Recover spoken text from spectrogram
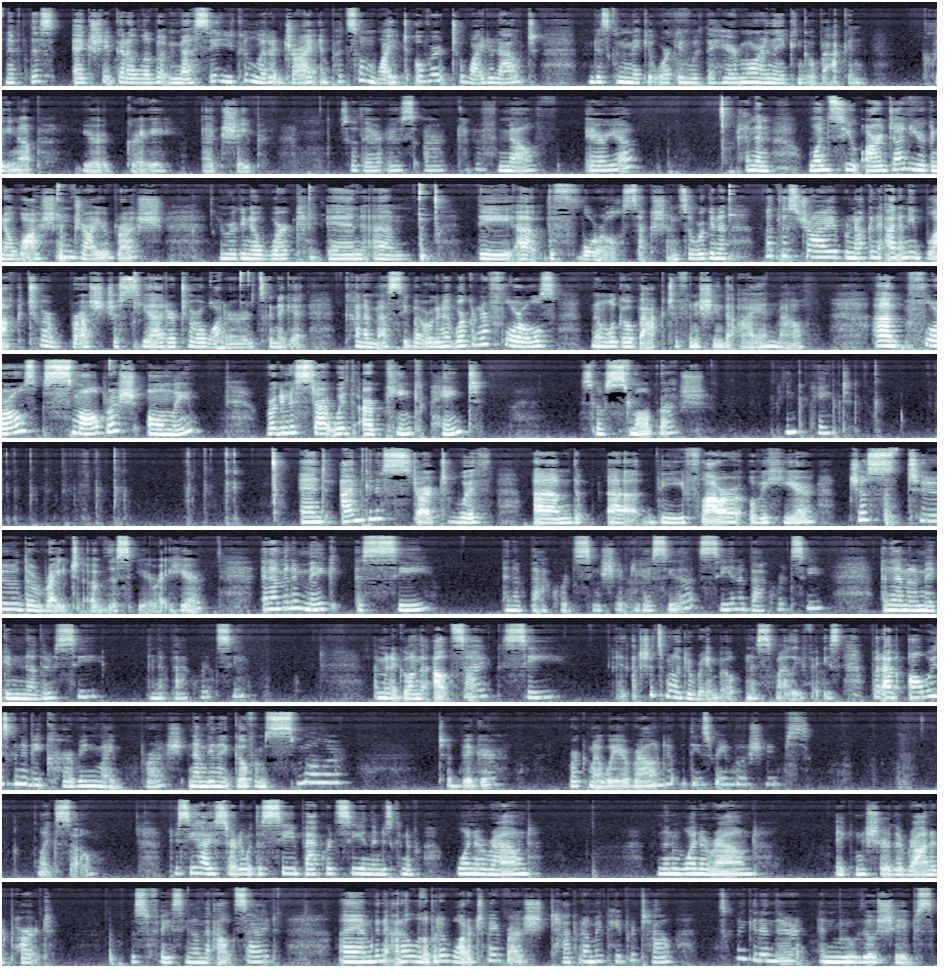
And if this egg shape got a little bit messy, you can let it dry and put some white over it to white it out. I'm just gonna make it work in with the hair more and then you can go back and clean up your gray egg shape. So there is our kind of mouth area. And then once you are done, you're gonna wash and dry your brush and we're gonna work in um, the, uh, the floral section. So we're gonna let this dry. We're not gonna add any black to our brush just yet or to our water. It's gonna get kind of messy, but we're gonna work on our florals and then we'll go back to finishing the eye and mouth. Um, florals, small brush only. We're gonna start with our pink paint. So small brush, pink paint. And I'm gonna start with um, the, uh, the flower over here just to the right of this ear right here. And I'm to make a C and a backward C shape. Do you guys see that? C and a backward C. And then I'm going to make another C and a backward C. I'm going to go on the outside, C. Actually, it's more like a rainbow and a smiley face. But I'm always going to be curving my brush. And I'm going to go from smaller to bigger. Work my way around it with these rainbow shapes. Like so. Do you see how I started with a C, backward C, and then just kind of went around and then went around, making sure the rounded part was facing on the outside. I am going to add a little bit of water to my brush, tap it on my paper towel. Just going to get in there and move those shapes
